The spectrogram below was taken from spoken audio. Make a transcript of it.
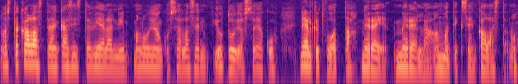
Noista kalastajan käsistä vielä, niin mä luin jonkun sellaisen jutun, jossa joku 40 vuotta mere, merellä ammatikseen kalastanut,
